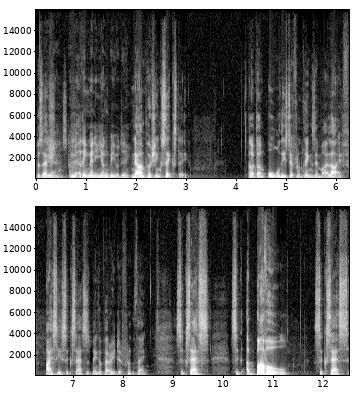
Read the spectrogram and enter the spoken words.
possessions. I mean, I think many young people do. Now I'm pushing 60 and I've done all these different things in my life. I see success as being a very different thing. Success, su- above all, success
